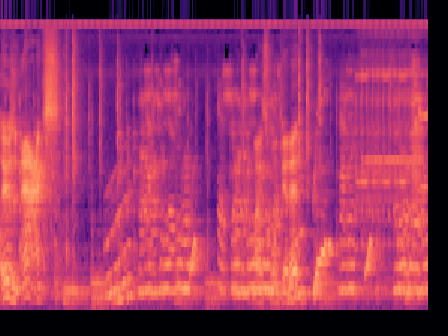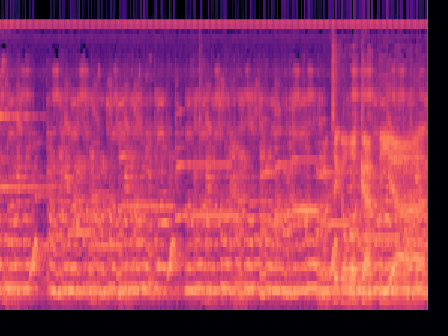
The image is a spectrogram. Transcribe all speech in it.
Oh, here's an axe. Might as well get it. We'll take a look at the uh,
